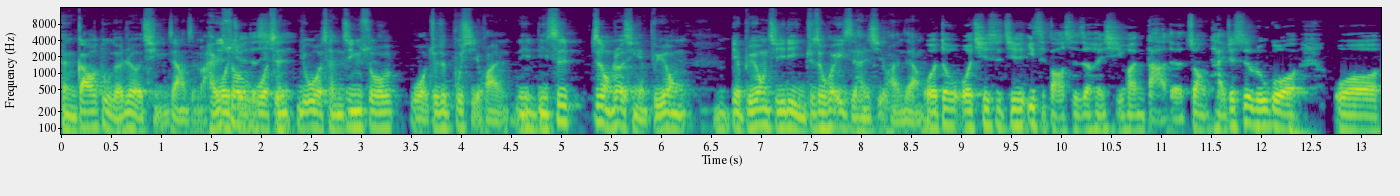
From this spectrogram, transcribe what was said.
很高度的热情这样子吗？还是说我曾我曾经说我就是不喜欢你？你是这种热情也不用也不用激励，你就是会一直很喜欢这样？我都我其实其实一直保持着很喜欢打的状态，就是如果我。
